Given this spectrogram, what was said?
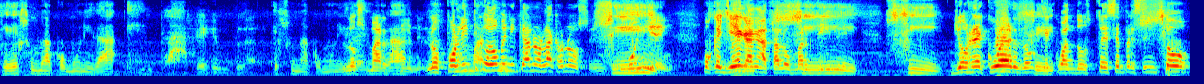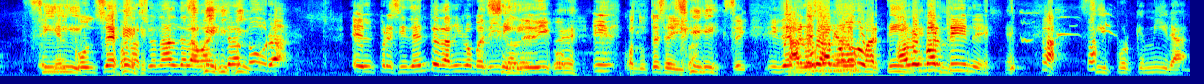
que es una comunidad ejemplar. Ejemplar. Es una comunidad Los ejemplar. Martínez. Los políticos Martínez. dominicanos la conocen Sí. muy bien, porque llegan hasta los Martínez. Sí, Yo recuerdo Sí. que cuando usted se presentó en el Consejo Nacional de la. Magistratura, el presidente Danilo Medina le dijo, y cuando usted se iba, y démele Salúdame a los saludos Martínez. a los Martínez. sí, porque mira,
